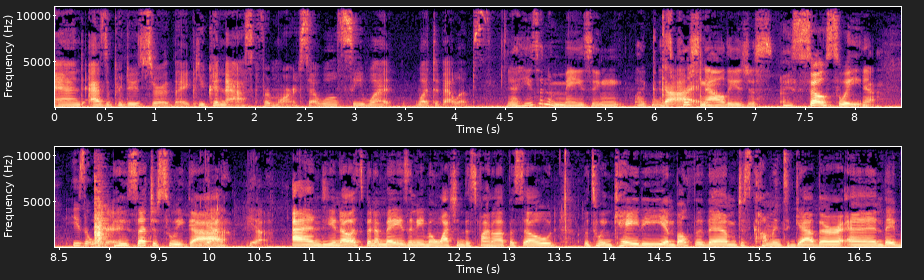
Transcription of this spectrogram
and as a producer. Like you couldn't ask for more. So we'll see what what develops. Yeah, he's an amazing like his personality is just He's so sweet. yeah. He's a winner. He's such a sweet guy. yeah, yeah. And you know, it's been amazing even watching this final episode between Katie and both of them just coming together and they've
